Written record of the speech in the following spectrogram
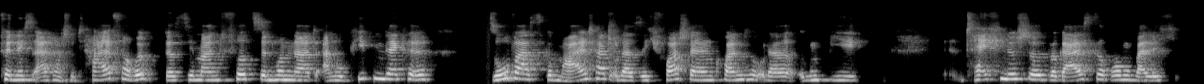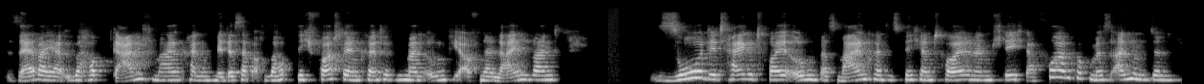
finde ich es einfach total verrückt, dass jemand 1400 Anno Piependeckel sowas gemalt hat oder sich vorstellen konnte oder irgendwie technische Begeisterung, weil ich selber ja überhaupt gar nicht malen kann und mir deshalb auch überhaupt nicht vorstellen könnte, wie man irgendwie auf einer Leinwand so detailgetreu irgendwas malen könnte. Das finde ich dann toll. Und dann stehe ich davor und gucke mir das an und dann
